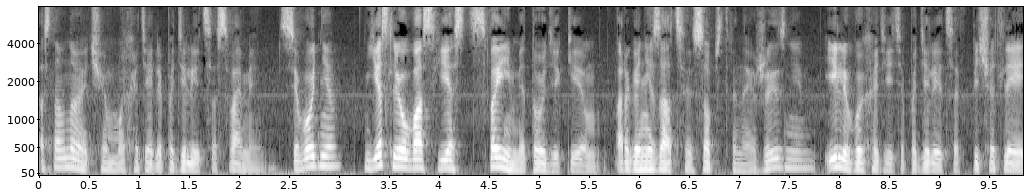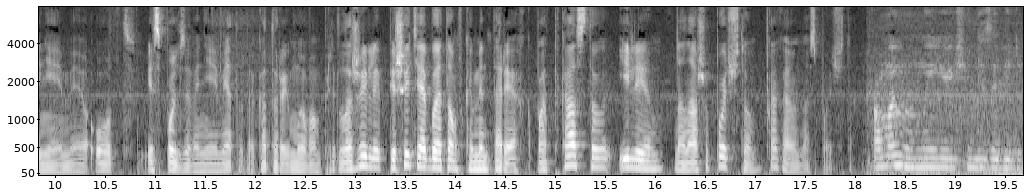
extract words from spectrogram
основное, чем мы хотели поделиться с вами сегодня. Если у вас есть свои методики организации собственной жизни, или вы хотите поделиться впечатлениями от использования метода, который мы вам предложили, пишите об этом в комментариях к подкасту или на нашу почту. Какая у нас почта? По-моему, мы ее еще не завели.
